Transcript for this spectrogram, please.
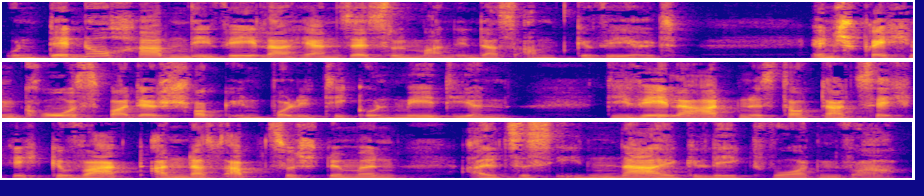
Und dennoch haben die Wähler Herrn Sesselmann in das Amt gewählt. Entsprechend groß war der Schock in Politik und Medien. Die Wähler hatten es doch tatsächlich gewagt, anders abzustimmen, als es ihnen nahegelegt worden war.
